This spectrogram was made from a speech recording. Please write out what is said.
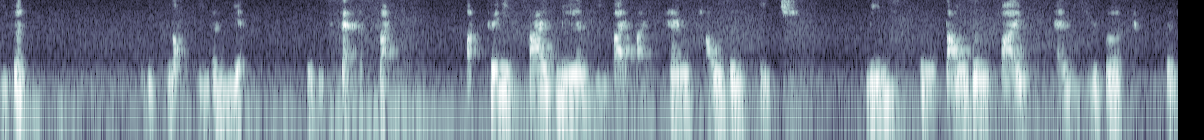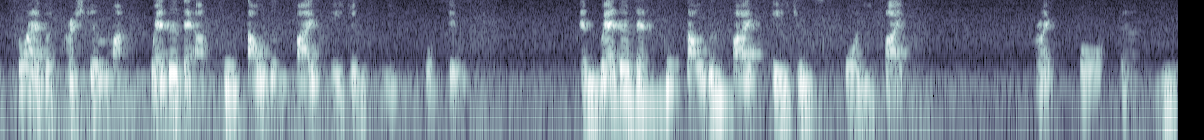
given. It is not given yet. It is set aside. But 25 million divided by 10,000 each means 2,005 eligible applicants. So I have a question mark whether there are 2,005 agents doing home sales and whether that 2005 agents qualify right for the new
